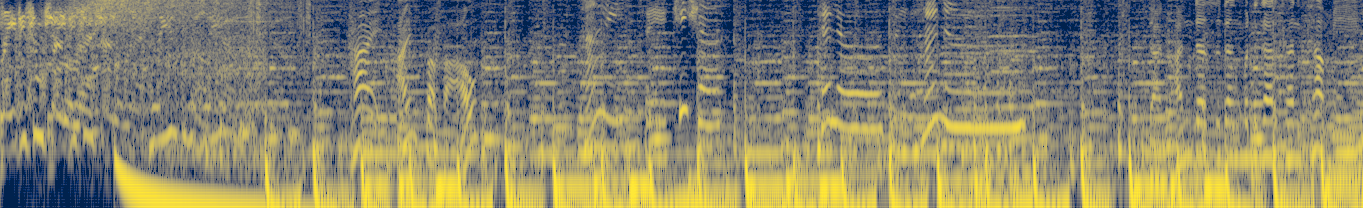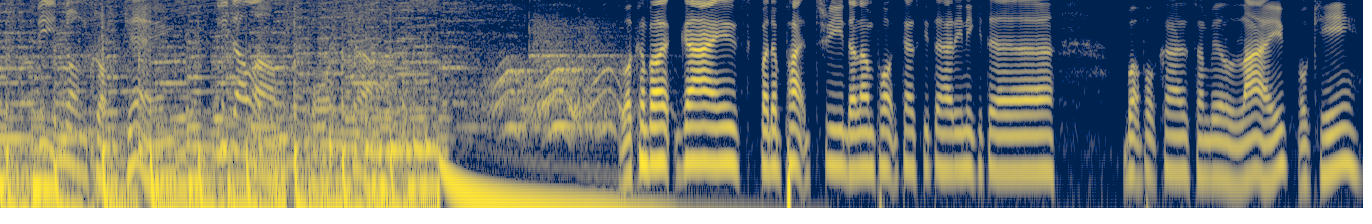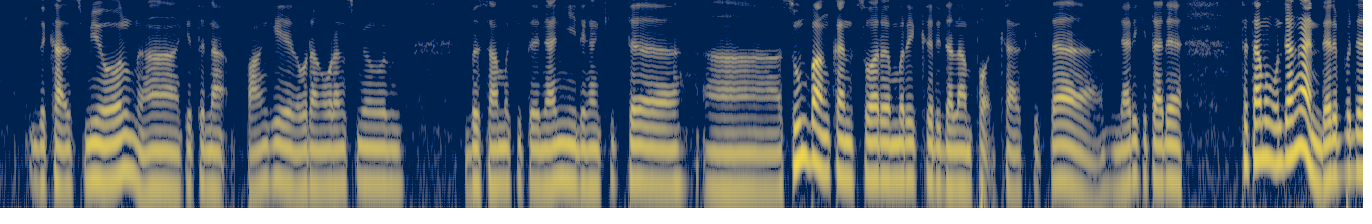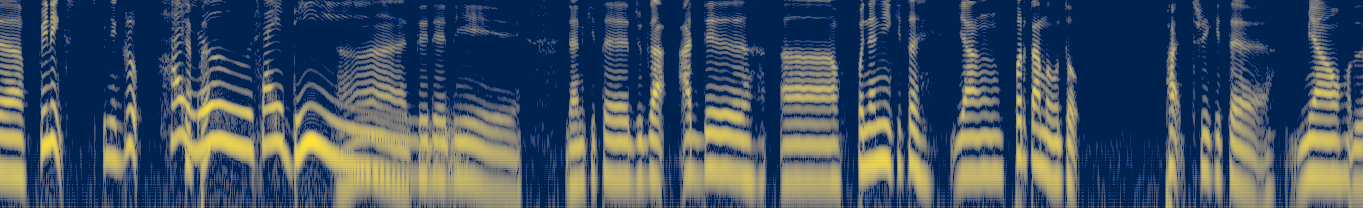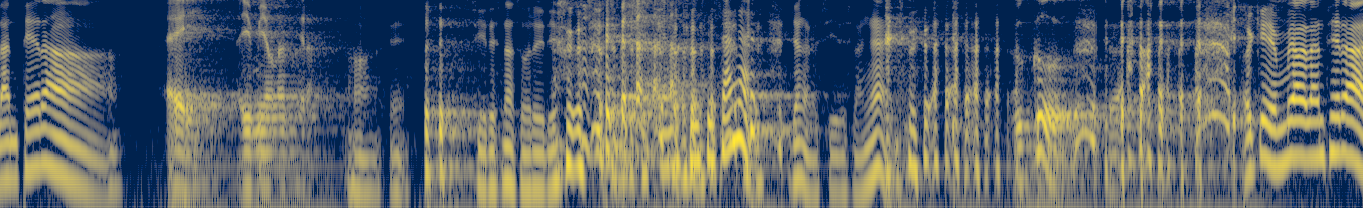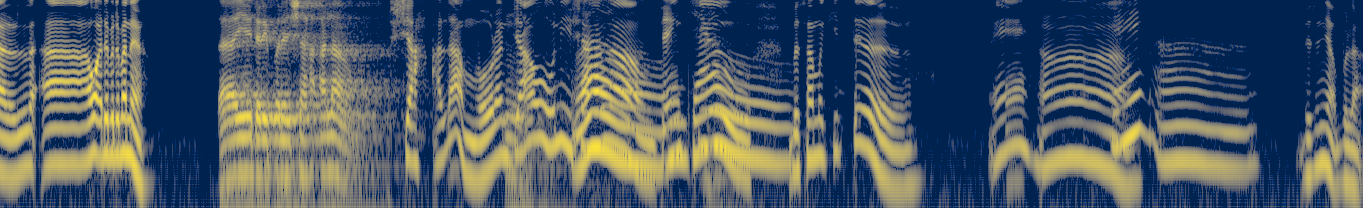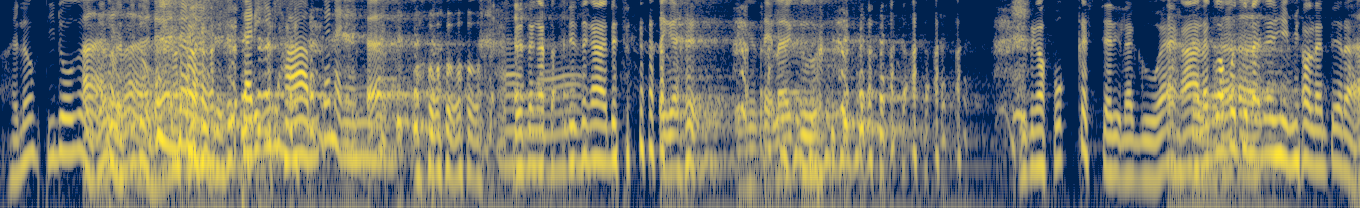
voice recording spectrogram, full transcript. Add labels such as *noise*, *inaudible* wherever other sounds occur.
Ladies and gentlemen, Hi, I'm Fafau. Hai, saya Trisha. Hello, saya Hana. Dan anda sedang mendengarkan kami di Nongkrong Gangs di dalam podcast. Welcome back guys kepada part 3 dalam podcast kita hari ni kita buat podcast sambil live, okay? Dekat Smule, ha, kita nak panggil orang-orang Smule bersama kita nyanyi dengan kita uh, sumbangkan suara mereka di dalam podcast kita. Hari kita ada tetamu undangan daripada Phoenix punya grup. Hello, saya Di. Ah, itu dia di. Dan kita juga ada uh, penyanyi kita yang pertama untuk part 3 kita, Miao Lantera. Hai, saya Miao Lantera. Ha, okay. Serius lah suara dia. *laughs* Jangan serius sangat. *laughs* Janganlah serius sangat. *laughs* Gugur. okay, Miao Lantera. Uh, awak daripada mana? Saya daripada Shah Alam. Syah Alam. Orang jauh ni Syah Wow, Alam. Thank you. jauh. Bersama kita. Eh, ha. Eh, ah. Dia senyap pula. Hello, tidur ke? Ah, Janganlah ah, tidur. *laughs* Cari ilham *laughs* kan nak nyanyi. Oh, dia tengah dia tengah dia tengah, *laughs* Tengah tengah tak lagu. dia tengah fokus cari lagu eh. Ah, lagu apa tu nak nyanyi Miao Lantera?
